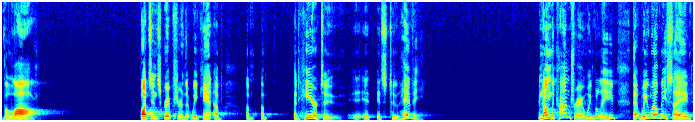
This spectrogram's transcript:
The law. What's in Scripture that we can't ab- ab- ab- adhere to? It, it's too heavy. And on the contrary, we believe that we will be saved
